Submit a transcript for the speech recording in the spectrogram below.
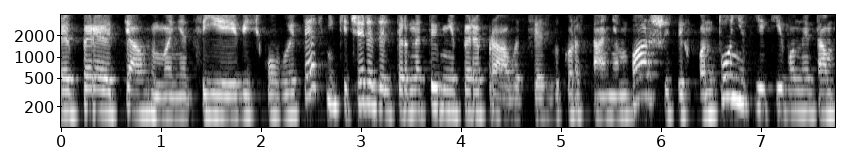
Е, Перетягування цієї військової техніки через альтернативні переправи, це з використанням барж і тих понтонів, які вони там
